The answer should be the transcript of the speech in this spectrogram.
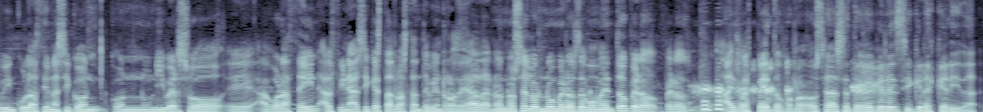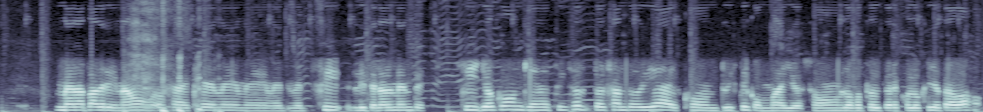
vinculación así con, con universo eh, Agoracein. Al final sí que estás bastante bien rodeada, ¿no? No sé los números de momento, pero, pero hay respeto. Por o sea, se te ve que sí que eres querida. Me han apadrinado, o sea, es que me, me, Sí, literalmente. Sí, yo con quien estoy todo el santo día es con Twist y con Mayo. Son los dos productores con los que yo trabajo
